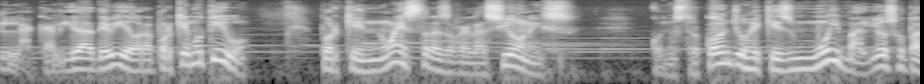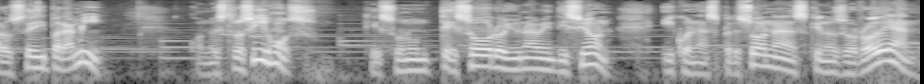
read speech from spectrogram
la calidad de vida. Ahora, ¿por qué motivo? Porque nuestras relaciones con nuestro cónyuge, que es muy valioso para usted y para mí, con nuestros hijos, que son un tesoro y una bendición, y con las personas que nos rodean,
